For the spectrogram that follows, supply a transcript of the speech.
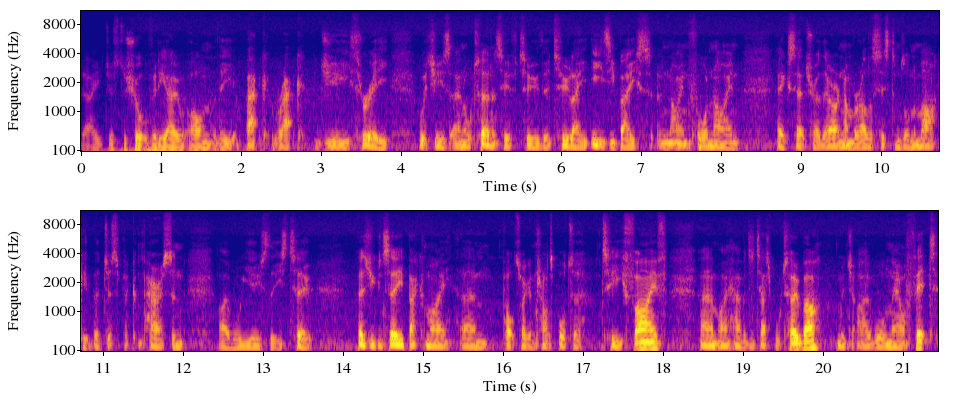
Today, just a short video on the Bak Rak G3, which is an alternative to the Thule Easybase 949, etc. There are a number of other systems on the market, but just for comparison, I will use these two. As you can see, back of my um, Volkswagen Transporter T5, um, I have a detachable tow bar, which I will now fit,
